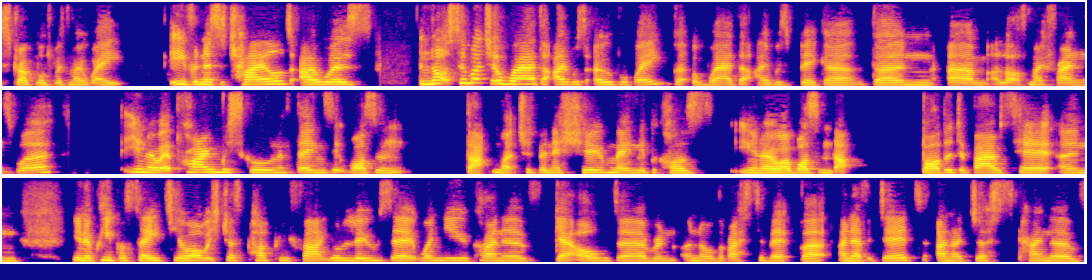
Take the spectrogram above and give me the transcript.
struggled with my weight. Even as a child, I was not so much aware that I was overweight, but aware that I was bigger than um, a lot of my friends were. You know, at primary school and things, it wasn't that much of an issue, mainly because, you know, I wasn't that bothered about it. And, you know, people say to you, oh, it's just puppy fat, you'll lose it when you kind of get older and, and all the rest of it. But I never did. And I just kind of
